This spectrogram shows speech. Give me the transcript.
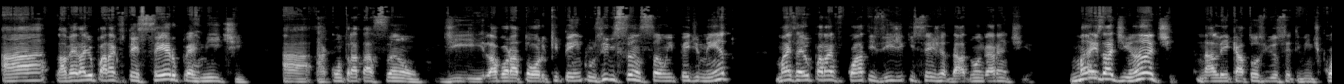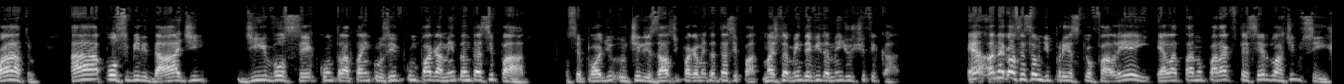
a. Na verdade, o parágrafo 3 permite a, a contratação de laboratório que tem, inclusive, sanção e impedimento, mas aí o parágrafo 4 exige que seja dada uma garantia. Mais adiante, na Lei 14.124, há a possibilidade de você contratar, inclusive, com pagamento antecipado. Você pode utilizar o pagamento antecipado, mas também devidamente justificado. É, a negociação de preço que eu falei, ela está no parágrafo 3 do artigo 6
